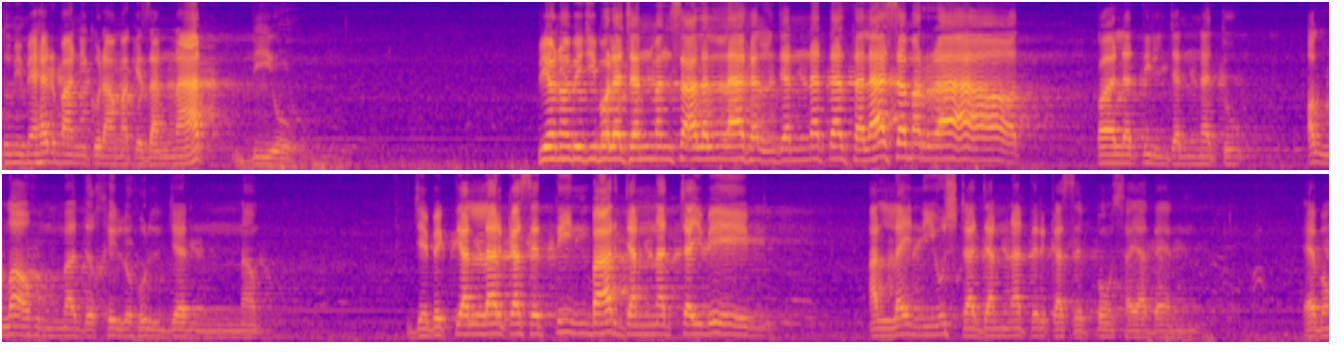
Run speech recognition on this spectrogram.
তুমি মেহরবানি করে আমাকে জান্নাত দিও। প্রিয় নবীজি বলেছেন, মান সাআলাল্লাহাল জান্নাতা ক্বালাতিল জান্নাতু, আল্লাহুম্মা আদখিলহুল জান্নাহ যে ব্যক্তি আল্লাহর কাছে তিনবার জান্নাত চাইবে, আল্লাহ নিউজটা জান্নাতের কাছে পৌঁছায়া দেন এবং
